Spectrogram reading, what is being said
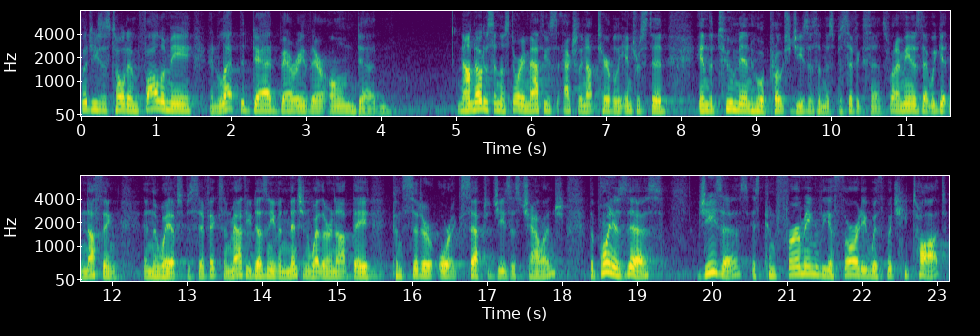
But Jesus told him, Follow me and let the dead bury their own dead. Now, notice in the story, Matthew's actually not terribly interested in the two men who approach Jesus in the specific sense. What I mean is that we get nothing in the way of specifics, and Matthew doesn't even mention whether or not they consider or accept Jesus' challenge. The point is this Jesus is confirming the authority with which he taught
